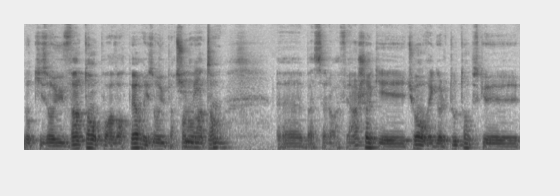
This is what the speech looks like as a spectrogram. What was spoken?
Donc ils ont eu 20 ans pour avoir peur, ils ont eu peur pendant 20 m'étonnes. ans. Euh, bah, ça leur a fait un choc et tu vois, on rigole tout le temps parce que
